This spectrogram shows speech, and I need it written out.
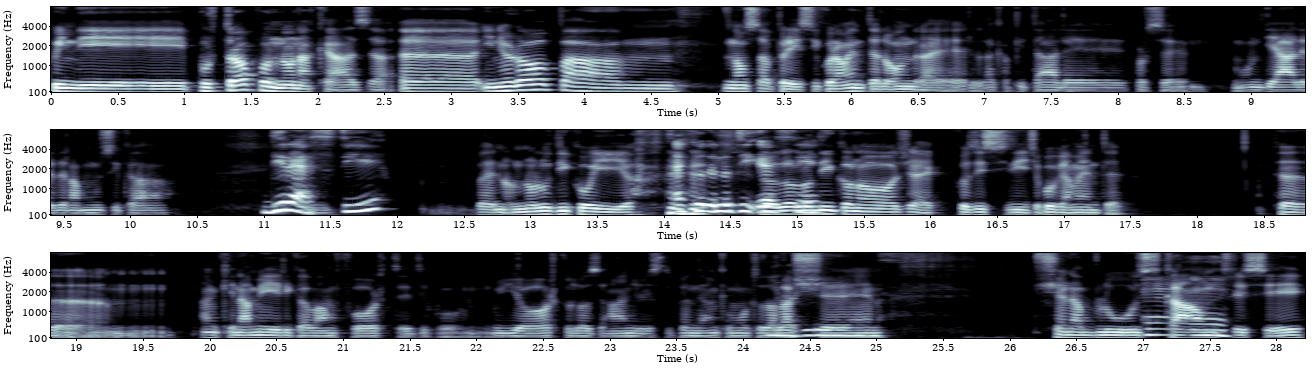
Quindi purtroppo non a casa. Eh, in Europa mh, non saprei, sicuramente Londra è la capitale forse mondiale della musica. Diresti? beh, no, non lo dico io, Ecco, lo, di- eh, lo, lo sì. dicono, cioè, così si dice, poi ovviamente ehm, anche in America van forte, tipo New York, Los Angeles, dipende anche molto New dalla Orleans. scena, scena blues, Eh. country, sì.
